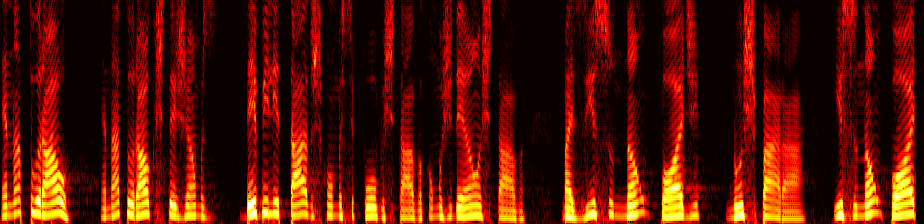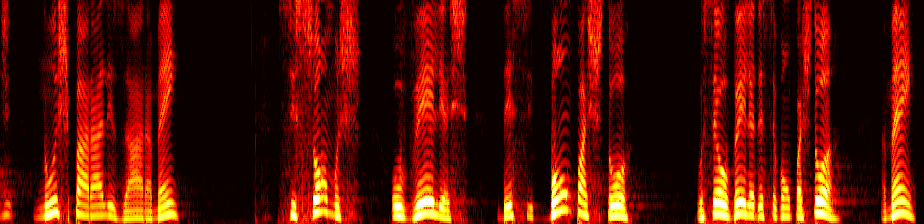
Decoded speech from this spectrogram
É natural, é natural que estejamos debilitados como esse povo estava, como Gideão estava. Mas isso não pode nos parar. Isso não pode nos paralisar. Amém? Se somos ovelhas desse bom pastor. Você é ovelha desse bom pastor? Amém?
